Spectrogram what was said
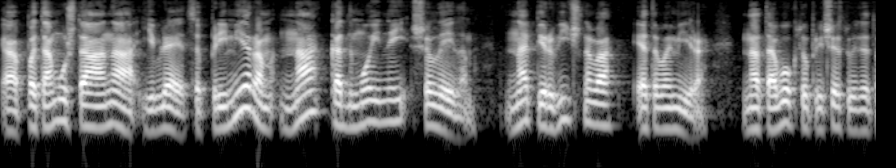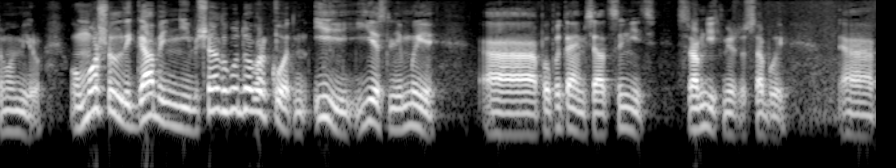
а, потому что она является примером на кадмойный шелейлом, на первичного этого мира, на того, кто предшествует этому миру. У Мошел Лигаби Нимшел Гудовар Котн. И если мы а, попытаемся оценить, сравнить между собой а,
